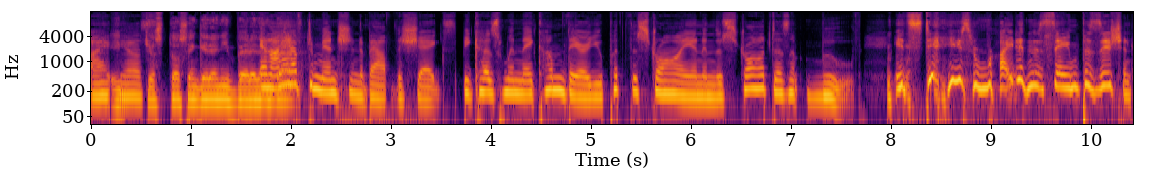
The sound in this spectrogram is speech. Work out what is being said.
I, It yes. just doesn't get any better than and that. I have to mention about the shakes because when they come there, you put the straw in and the straw doesn't move. It stays right in the same position.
